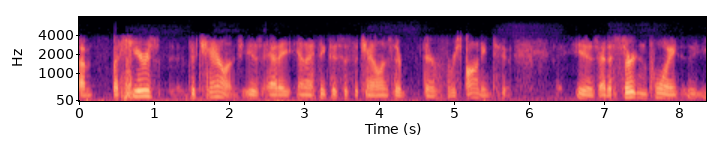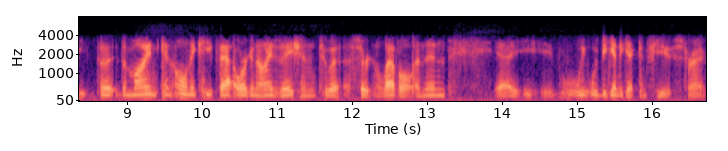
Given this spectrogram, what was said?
Um, but here's the challenge: is at a, and I think this is the challenge they're they're responding to is at a certain point the the mind can only keep that organization to a, a certain level. And then uh, we we begin to get confused right?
